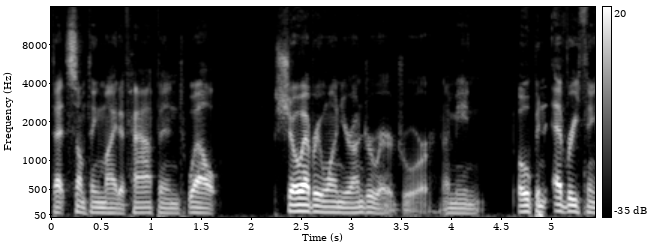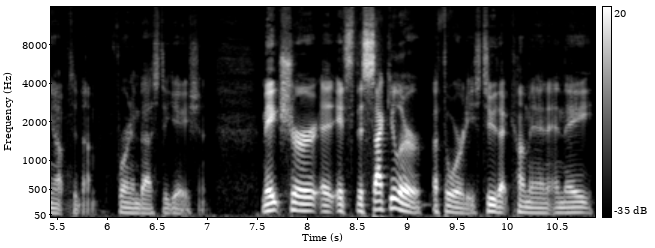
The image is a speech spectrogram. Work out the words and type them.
that something might have happened. Well, show everyone your underwear drawer. I mean, open everything up to them for an investigation. Make sure it's the secular authorities too that come in and they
